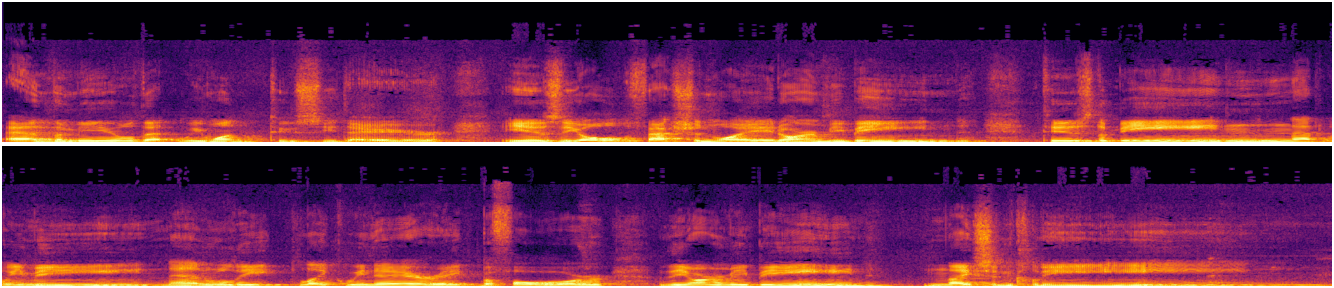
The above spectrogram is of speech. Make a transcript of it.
and the meal that we want to see there is the old-fashioned white army bean. 'Tis the bean that we mean, and we'll eat like we ne'er ate before. The army bean, nice and clean,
